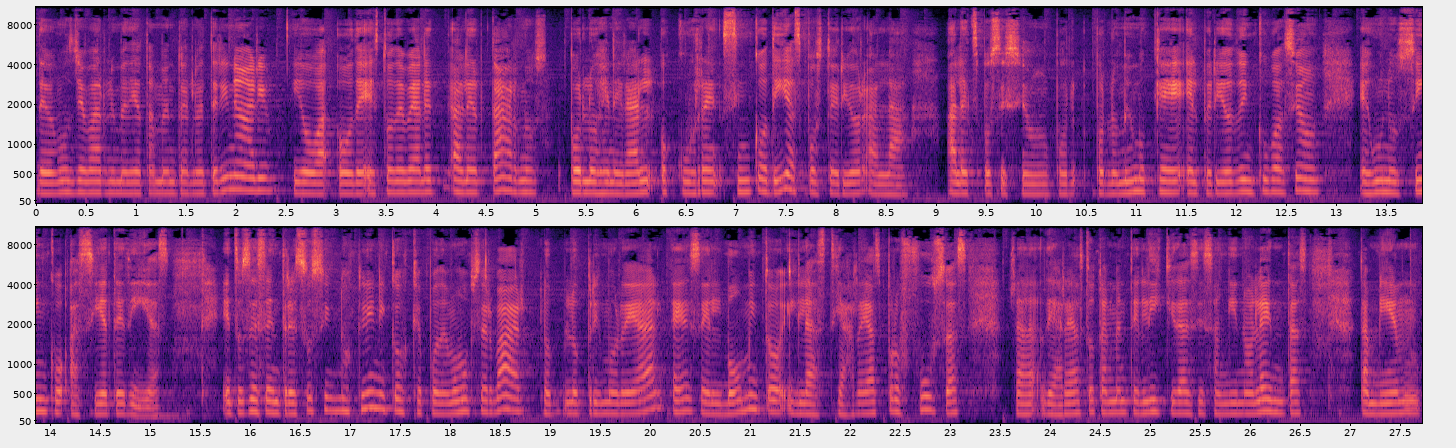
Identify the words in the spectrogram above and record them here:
debemos llevarlo inmediatamente al veterinario y o, de esto debe alertarnos. Por lo general ocurre cinco días posterior a la a la exposición, por, lo mismo que el periodo de incubación es unos 5 a 7 días. Entonces, entre esos signos clínicos que podemos observar, lo, primordial es el vómito y las diarreas profusas, diarreas totalmente líquidas y sanguinolentas, también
